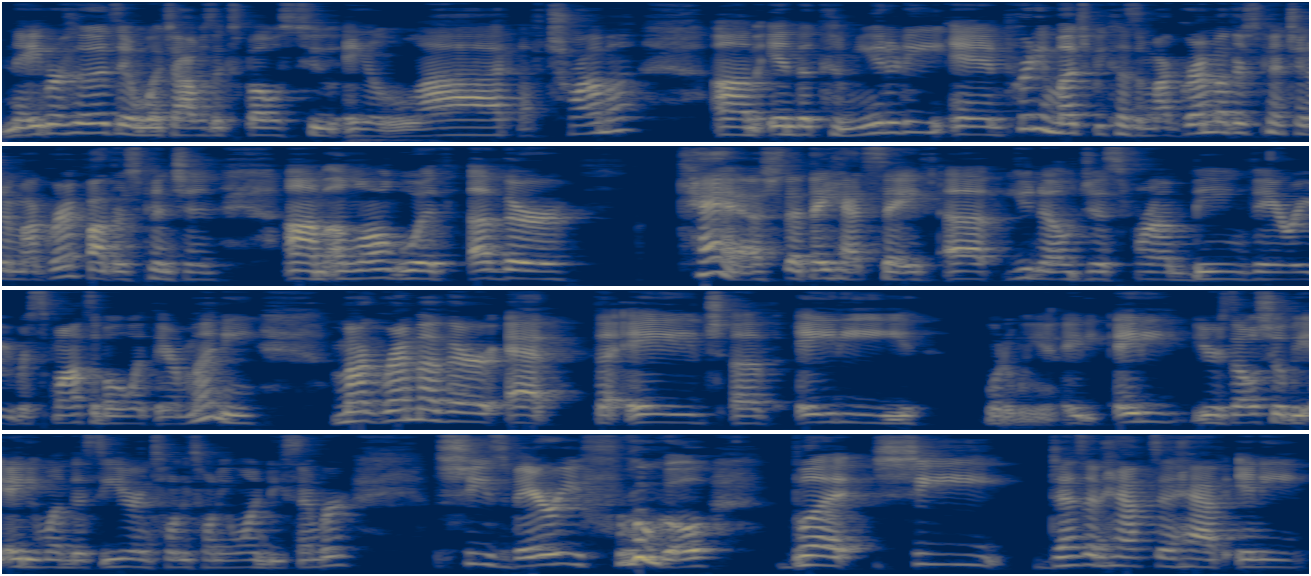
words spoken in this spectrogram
neighborhoods in which I was exposed to a lot of trauma um, in the community. And pretty much because of my grandmother's pension and my grandfather's pension, um, along with other cash that they had saved up, you know, just from being very responsible with their money. My grandmother, at the age of 80, what are we in 80, 80 years old she'll be 81 this year in 2021 december. She's very frugal but she doesn't have to have any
